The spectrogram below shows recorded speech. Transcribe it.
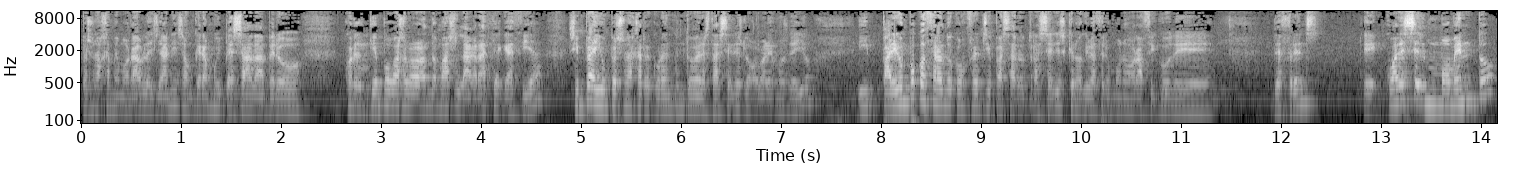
Personaje memorable, Janis, aunque era muy pesada, pero con el tiempo vas valorando más la gracia que hacía. Siempre hay un personaje recurrente en todas estas series, luego hablaremos de ello. Y para ir un poco cerrando con Friends y pasar a otras series, que no quiero hacer un monográfico de, de Friends, eh, ¿cuál es el momento,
